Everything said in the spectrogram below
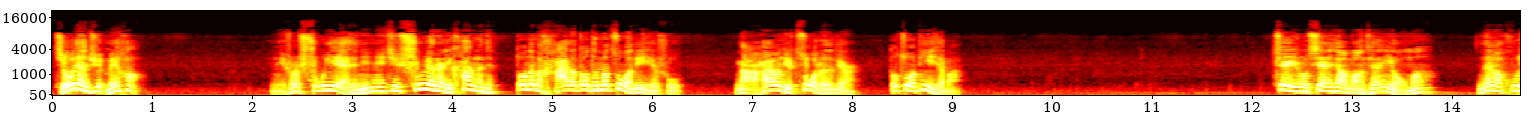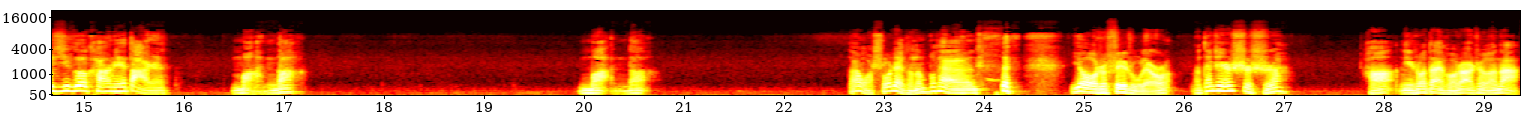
九点去没号。你说输液去，你你去输液那，你看看去，都他妈孩子都他妈坐地下输，哪还有你坐着的地儿？都坐地下吧。这种现象往前有吗？你那个呼吸科看看这些大人，满的。满的，但是我说这可能不太，又是非主流了啊！但这是事实啊。好，你说戴口罩这个那，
